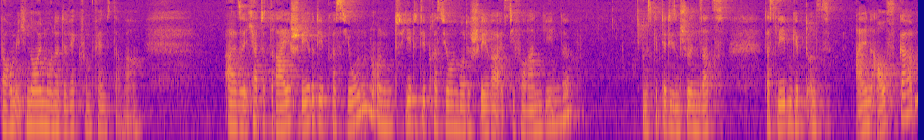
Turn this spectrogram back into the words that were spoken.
warum ich neun Monate weg vom Fenster war. Also ich hatte drei schwere Depressionen und jede Depression wurde schwerer als die vorangehende. Und es gibt ja diesen schönen Satz, das Leben gibt uns allen Aufgaben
